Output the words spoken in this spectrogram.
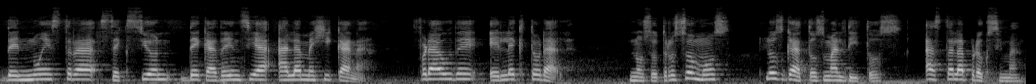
de nuestra sección Decadencia a la Mexicana, Fraude Electoral. Nosotros somos los gatos malditos. Hasta la próxima.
